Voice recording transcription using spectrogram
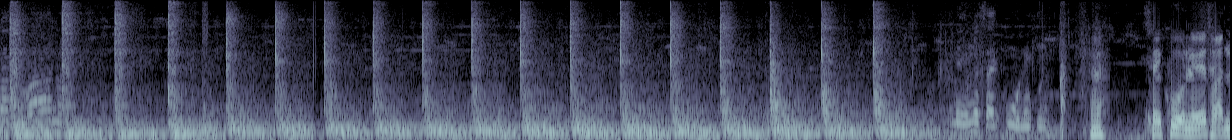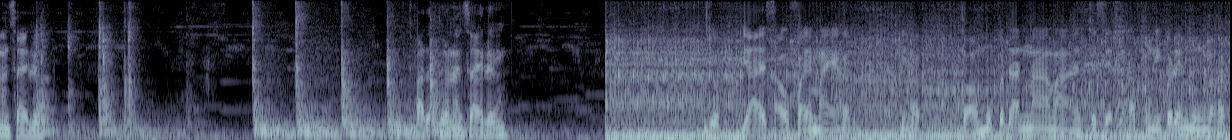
กันหัวน่ะนี่ไม่ใส่กูนี่จริงฮะใส่คู่เลยถอดนั่นใส่เลย ถอดตัวนั้นใส่เลย ยกย้ายเสาไฟใหม่ครับ นี่ครับ ต่อมุกก็ด้านหน้ามาจะเสร็จแล้วครับพรุ่งนี้ก็ได้มุงแล้วครับ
